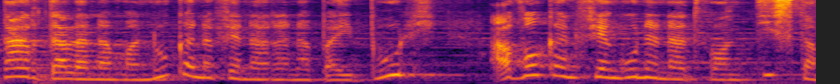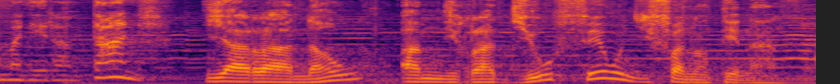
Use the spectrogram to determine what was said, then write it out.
Tari-dalana manokana fianarana Baiboly avoakan'ny Fiangonana Advantista maneran-tany. Iarahanao amin'ny radio Feon'ny Fanantenana.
